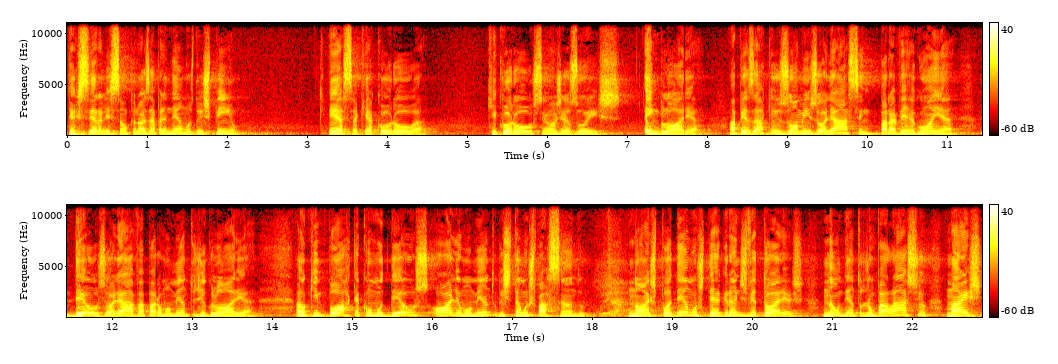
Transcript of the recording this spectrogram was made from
Terceira lição que nós aprendemos do espinho, essa que é a coroa, que coroou o Senhor Jesus em glória, apesar que os homens olhassem para a vergonha, Deus olhava para o momento de glória o que importa é como Deus olha o momento que estamos passando. Nós podemos ter grandes vitórias, não dentro de um palácio, mas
